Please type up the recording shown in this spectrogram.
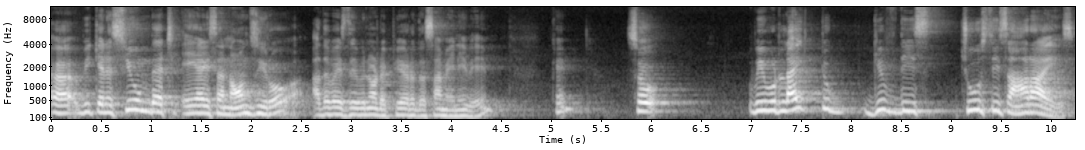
uh, we can assume that AIs are non-zero otherwise they will not appear in the sum anyway. Okay. So, we would like to give these choose these RIs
